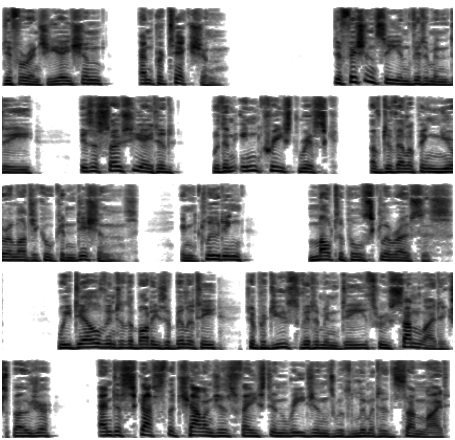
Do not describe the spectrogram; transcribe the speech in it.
differentiation, and protection. Deficiency in vitamin D is associated with an increased risk of developing neurological conditions, including multiple sclerosis. We delve into the body's ability to produce vitamin D through sunlight exposure and discuss the challenges faced in regions with limited sunlight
